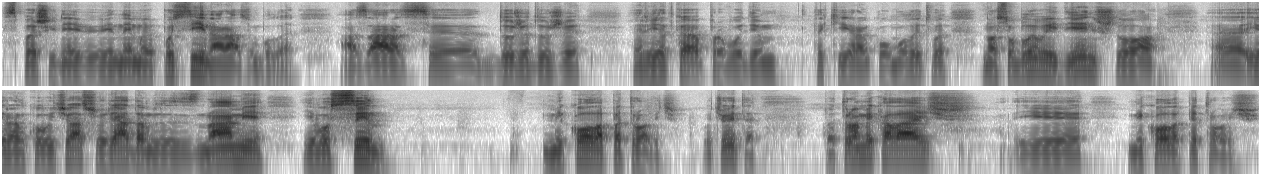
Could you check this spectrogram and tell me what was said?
З перших днів війни ми постійно разом були. А зараз е, дуже-дуже рідко проводимо такі ранкові молитви. На особливий день, що е, і ранковий час, що рядом з нами його син Микола Петрович. Ви чуєте? Петро Миколаївич і Микола Петрович.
